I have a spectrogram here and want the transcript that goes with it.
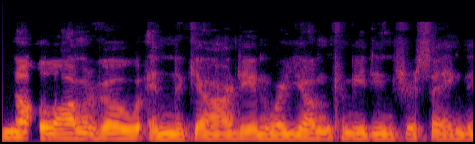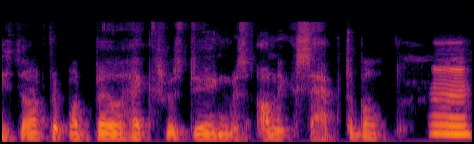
not long ago in the guardian where young comedians were saying they thought that what bill hicks was doing was unacceptable mm.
